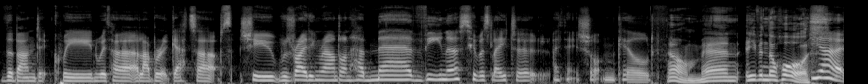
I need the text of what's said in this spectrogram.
the bandit queen with her elaborate get ups. She was riding around on her mare Venus, who was later, I think, shot and killed. Oh man, even the horse. Yeah.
